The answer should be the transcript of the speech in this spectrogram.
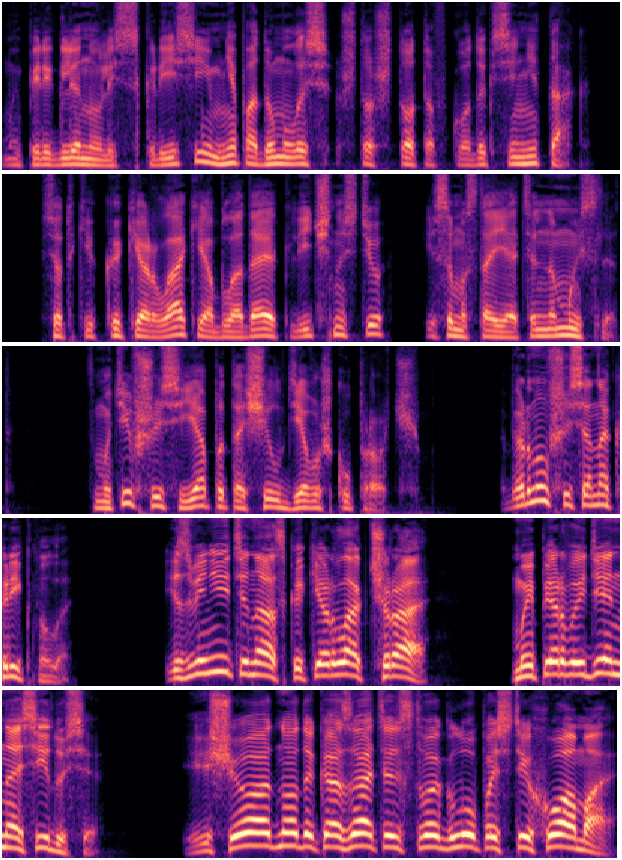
Мы переглянулись с Криси, и мне подумалось, что что-то в кодексе не так. Все-таки кокерлаки обладают личностью и самостоятельно мыслят. Смутившись, я потащил девушку прочь. Обернувшись, она крикнула. «Извините нас, Кокерлак Чра! Мы первый день на Сидусе!» «Еще одно доказательство глупости Хома!»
